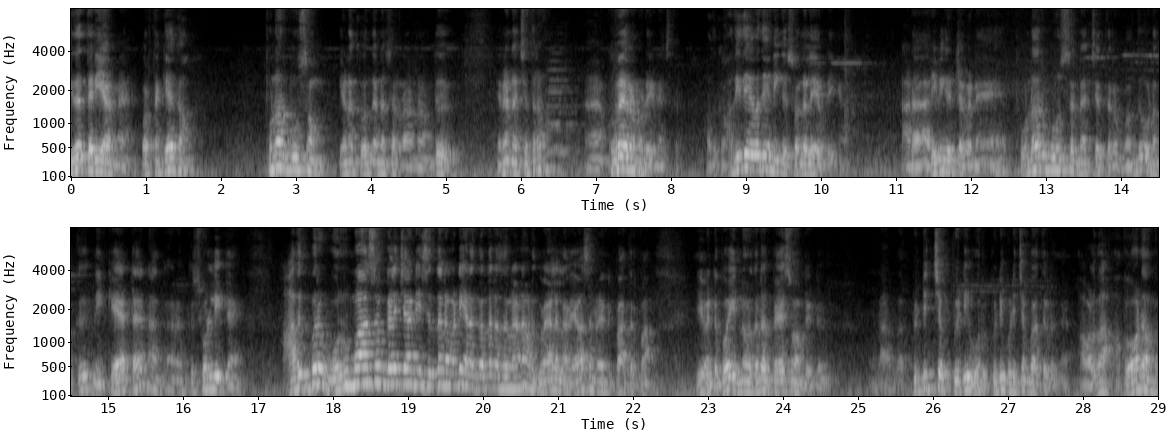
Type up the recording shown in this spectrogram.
இதை தெரியாமல் ஒருத்தன் கேட்கான் புனர்பூசம் எனக்கு வந்து என்ன சொல்கிறான்னா வந்து என்ன நட்சத்திரம்? குபேரனுடைய நட்சத்திரம். அதுக்கு அதிதேவதையை நீங்கள் சொல்லலை அப்படிங்க. அட அறிவிகட்டவனே புனர்பூச நட்சத்திரம் வந்து உனக்கு நீ கேட்ட நான் எனக்கு சொல்லிட்டேன். அதுக்கு பிறகு ஒரு மாதம் கழிச்சா நீ சிந்தனை பண்ணி எனக்கு வந்து என்ன சொன்னான்னா அவனுக்கு வேலை இல்லை யோசனை பண்ணி பார்த்துருப்பான். இவன்ட்டு போய் இன்னொரு தடவை பேசுவோம் அப்படின்ட்டு. நான் அதை பிடிச்ச பிடி ஒரு பிடி பிடிச்சம் பார்த்துடுங்க அவ்வளோதான் அதோட அந்த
